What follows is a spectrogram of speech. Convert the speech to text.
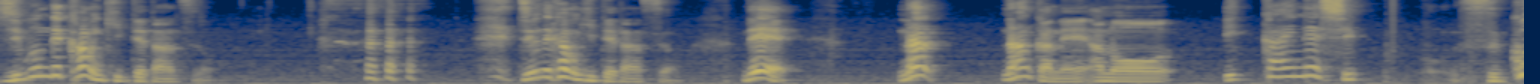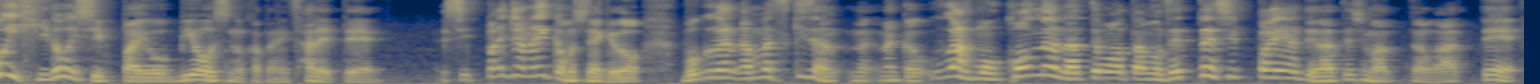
自分で髪切ってたんですよ。自分で髪切ってたんですよ。でななんかねあの一回ねしすっごいひどい失敗を美容師の方にされて失敗じゃないかもしれないけど僕があんま好きじゃななんかうわもうこんなんなってもらったらもう絶対失敗やんってなってしまったのがあって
